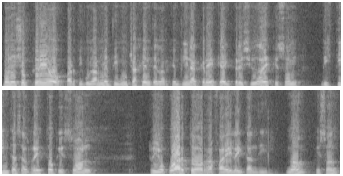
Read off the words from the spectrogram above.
bueno, yo creo particularmente, y mucha gente en la Argentina cree que hay tres ciudades que son distintas al resto, que son Río Cuarto, Rafaela y Tandil, ¿no? Que son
